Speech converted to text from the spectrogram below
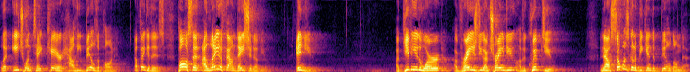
Let each one take care how he builds upon it. Now, think of this Paul said, I laid a foundation of you, in you. I've given you the word, I've raised you, I've trained you, I've equipped you. Now someone's going to begin to build on that.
